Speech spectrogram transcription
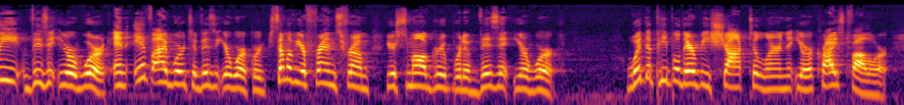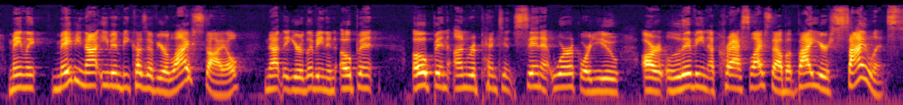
we visit your work? And if I were to visit your work, or some of your friends from your small group were to visit your work, would the people there be shocked to learn that you're a Christ follower? Mainly, maybe not even because of your lifestyle, not that you're living in open, open, unrepentant sin at work or you are living a crass lifestyle, but by your silence,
